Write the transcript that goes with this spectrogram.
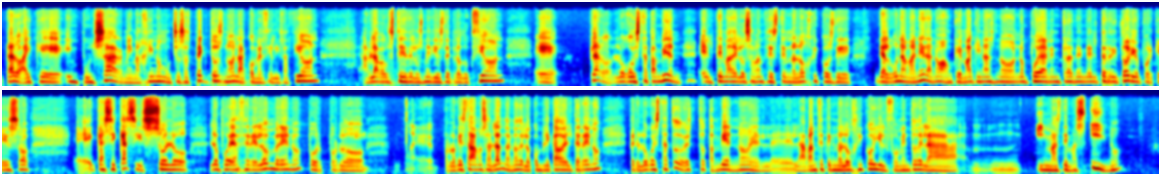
claro, hay que impulsar, me imagino, muchos aspectos, ¿no? La comercialización, hablaba usted de los medios de producción. Eh, claro, luego está también el tema de los avances tecnológicos de, alguna manera, ¿no? Aunque máquinas no, puedan entrar en el territorio, porque eso eh, casi casi solo lo puede hacer el hombre, ¿no? Por, por lo eh, por lo que estábamos hablando, ¿no? de lo complicado del terreno, pero luego está todo esto también, ¿no? el, avance tecnológico y el fomento de la mm, I más de más I, ¿no?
